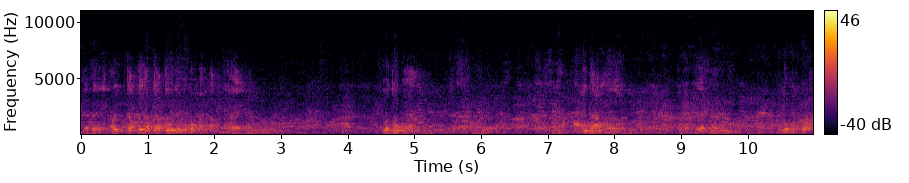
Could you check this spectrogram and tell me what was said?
เนี่ยเป็นอย่างงี้เอาจับเลยครับจับตัวเดี๋ยวผมลงน้ำหนักนี้ให้ดูว่าถูกไหมอะ นี่ทำมือแค่ลงก่อน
